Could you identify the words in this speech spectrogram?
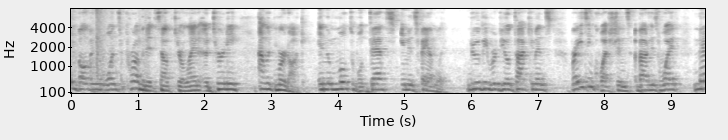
involving the once prominent South Carolina attorney, Alex Murdaugh. and the multiple deaths in his family. Newly revealed documents raising questions about his wife, Meg.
